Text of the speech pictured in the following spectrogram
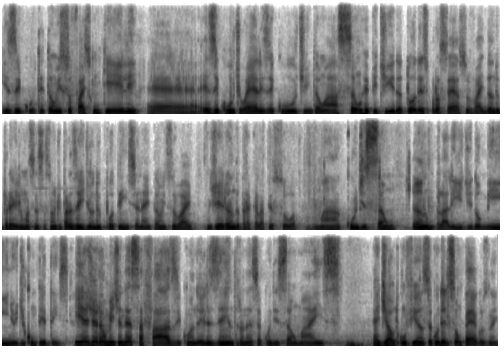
executa. Então isso faz com que ele é, execute ou ela execute. Então a ação repetida, todo esse processo vai dando para ele uma sensação de prazer e de onipotência, né? Então isso vai gerando para aquela pessoa uma condição ampla ali de domínio, de competência. E é geralmente nessa fase, quando eles entram nessa condição mais é, de autoconfiança, quando eles são pegos, né?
